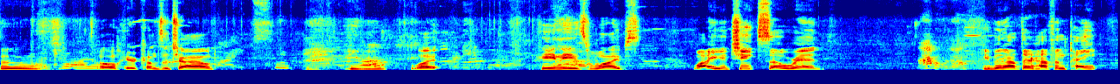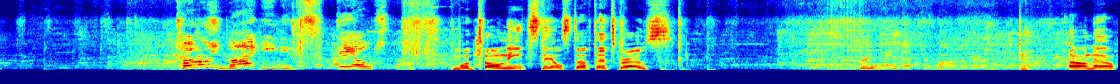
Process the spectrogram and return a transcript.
oh, here comes a child. What? He needs wipes. Why are your cheeks so red? I don't know. You been out there huffing paint? Totally not eating stale stuff. Well, don't eat stale stuff. That's gross. Bring me the thermometer. Oh no.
